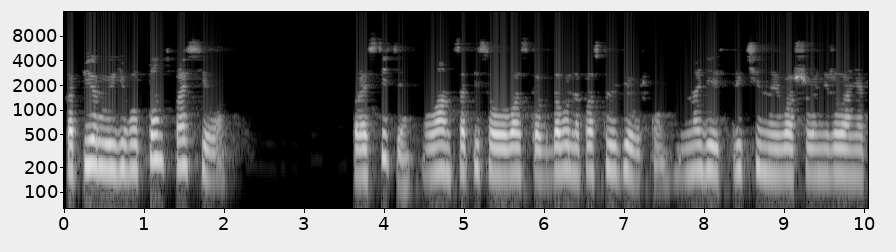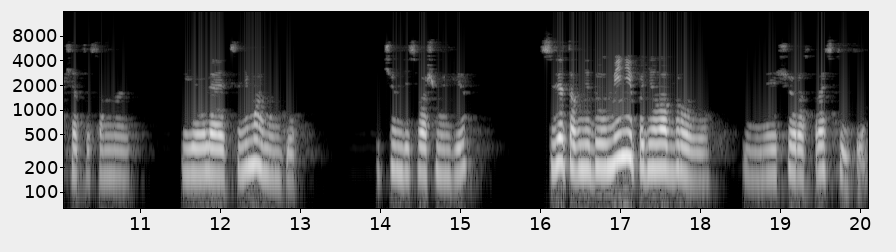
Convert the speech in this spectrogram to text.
Копируя его тон, спросила. Простите, Ланс описывал вас как довольно простую девушку. Надеюсь, причиной вашего нежелания общаться со мной является не мой мундир. И чем здесь ваш мундир? Света в недоумении подняла брови. Еще раз простите.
